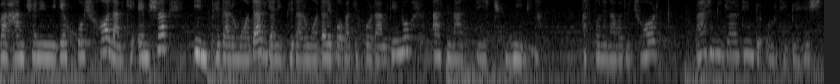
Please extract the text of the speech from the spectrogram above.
و همچنین میگه خوشحالم که امشب این پدر و مادر یعنی پدر و مادر بابک خورمدین رو از نزدیک می‌بینم. از سال 94 برمیگردیم به اردی بهشت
